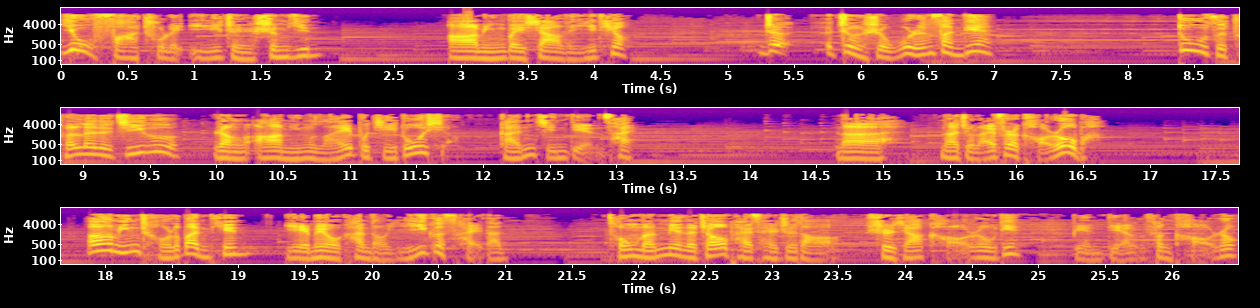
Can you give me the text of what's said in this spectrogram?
又发出了一阵声音。阿明被吓了一跳，这这是无人饭店。肚子传来的饥饿让阿明来不及多想，赶紧点菜。那。那就来份烤肉吧。阿明瞅了半天，也没有看到一个菜单。从门面的招牌才知道是家烤肉店，便点了份烤肉。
